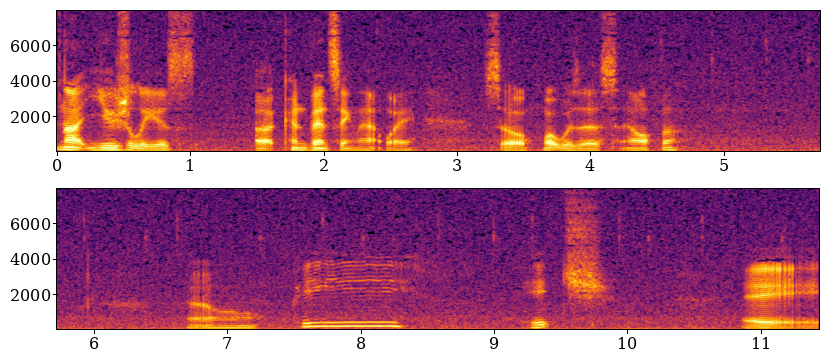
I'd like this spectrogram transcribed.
not usually as uh, convincing that way. So what was this? Alpha. L P H A.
